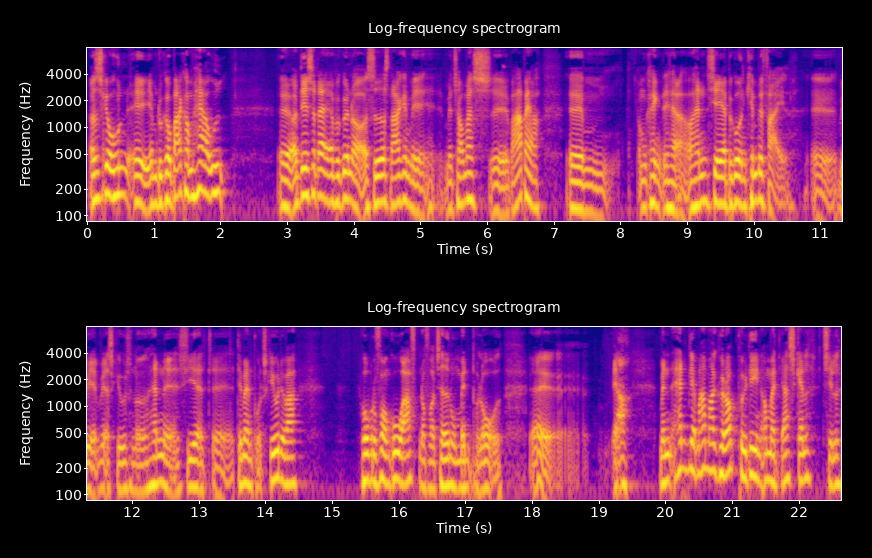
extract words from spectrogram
og så skriver hun, øh, jamen du kan jo bare komme herud, øh, og det er så der, jeg begynder at sidde og snakke med, med Thomas øh, Warberg øh, omkring det her, og han siger, at jeg har begået en kæmpe fejl øh, ved, ved at skrive sådan noget. Han øh, siger, at øh, det man burde skrive, det var, håber du får en god aften og får taget nogle mænd på låret. Øh, ja. Nå. Men han bliver meget, meget kørt op på ideen om, at jeg skal til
